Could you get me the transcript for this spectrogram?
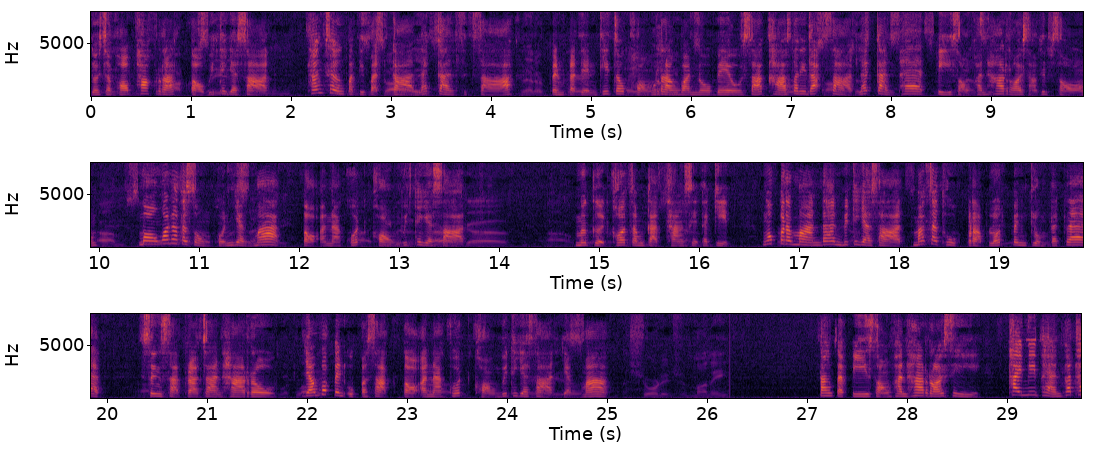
โดยเฉพาะภาครัฐต่อวิทยาศาสตร์ ทั้งเชิงปฏิบัติการและการศึกษา เป็นประเด็นที่เจ้าของรางวัลโนเบล สาขาสรีรศาสตร์และการแพทย์ปี 2532 มองว่าน่าจะส่งผลอย่างมากต่ออนาคตของวิทยาศาสตร์ เมื่อเกิดข้อจำกัดทางเศรษฐกิจ งบประมาณด้านวิทยาศาสตร์ มักจะถูกปรับลดเป็นกลุ่มแรกๆ ซึ่งศาสตราจารย์ฮาโร ย้ำว่าเป็นอุปสรรคต่ออนาคตของวิทยาศาสตร์อย่างมาก A shortage of money. ตั้งแต่ปี 2504 ไทยมีแผนพัฒ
